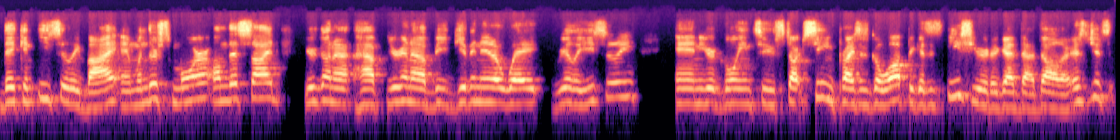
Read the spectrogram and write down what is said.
they can easily buy. And when there's more on this side, you're going to have, you're going to be giving it away really easily. And you're going to start seeing prices go up because it's easier to get that dollar. It's just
